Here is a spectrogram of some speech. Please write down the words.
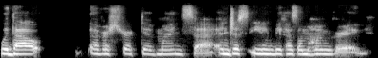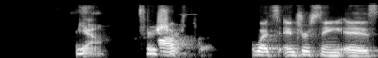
without a restrictive mindset and just eating because i'm hungry yeah for sure what's interesting is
